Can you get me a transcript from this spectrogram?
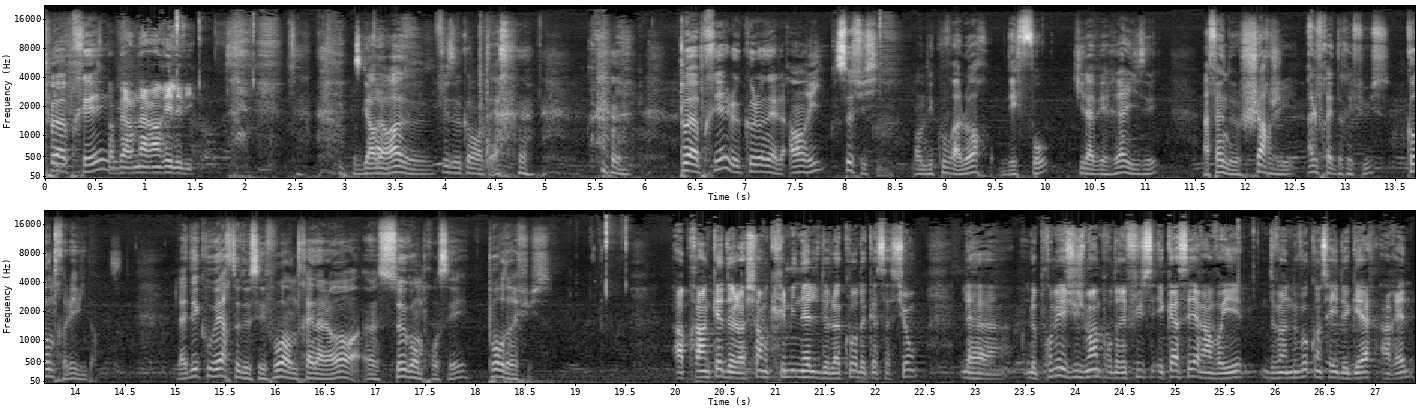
Peu après, Bernard-Henri Lévy. on se gardera de- plus de commentaires. Peu après, le colonel Henry se suicide. On découvre alors des faux qu'il avait réalisés afin de charger Alfred Dreyfus contre l'évidence. La découverte de ces faux entraîne alors un second procès pour Dreyfus. Après enquête de la chambre criminelle de la Cour de cassation, le premier jugement pour Dreyfus est cassé et renvoyé devant un nouveau conseil de guerre à Rennes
